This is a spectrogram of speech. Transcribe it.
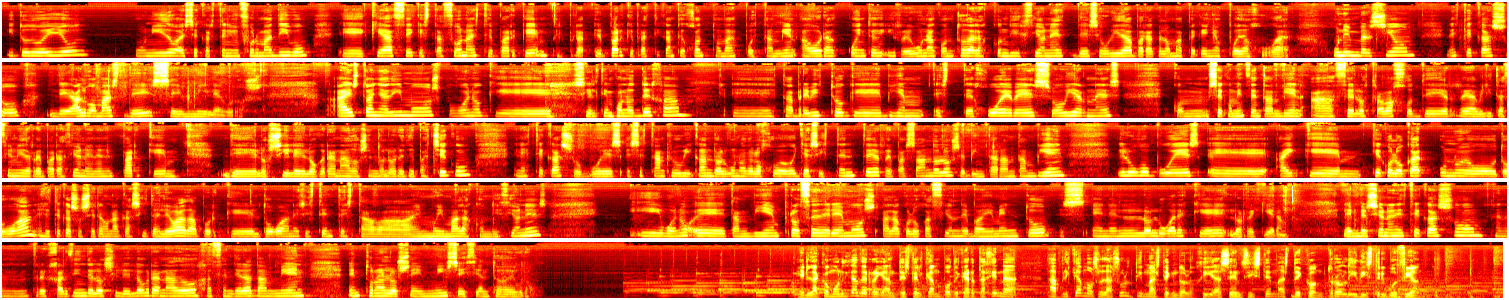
Y todo ello unido a ese cartel informativo eh, que hace que esta zona, este parque, el, parque practicante Juan Tomás, pues también ahora cuente y reúna con todas las condiciones de seguridad para que los más pequeños puedan jugar. Una inversión, en este caso, de algo más de 6.000 euros. A esto añadimos, pues bueno, que si el tiempo nos deja, eh, está previsto que bien este jueves o viernes se comiencen también a hacer los trabajos de rehabilitación y de reparación en el parque de los Siles y los Granados en Dolores de Pacheco. En este caso, pues se están reubicando algunos de los juegos ya existentes, repasándolos, se pintarán también. Y luego, pues eh, hay que, que colocar un nuevo tobogán. En este caso será una casita elevada porque el tobogán existente estaba en muy malas condiciones y bueno, eh, también procederemos a la colocación de pavimento en los lugares que lo requieran. La inversión en este caso, entre el Jardín de los Siles y los Granados, ascenderá también en torno a los 6.600 euros. En la comunidad de regantes del campo de Cartagena aplicamos las últimas tecnologías en sistemas de control y distribución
